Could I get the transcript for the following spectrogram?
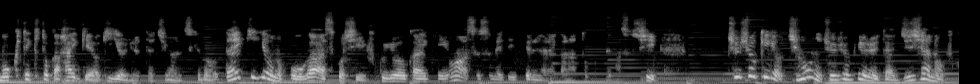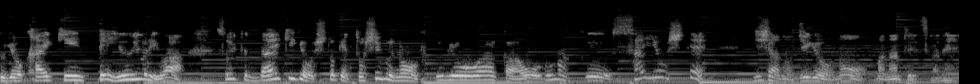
目的とか背景は企業によっては違うんですけど、大企業の方が少し副業解禁は進めていってるんじゃないかなと思ってますし、中小企業、地方の中小企業においては自社の副業解禁っていうよりは、そういった大企業、首都圏都市部の副業ワーカーをうまく採用して、自社の事業の、まあ、なんていうんですかね、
